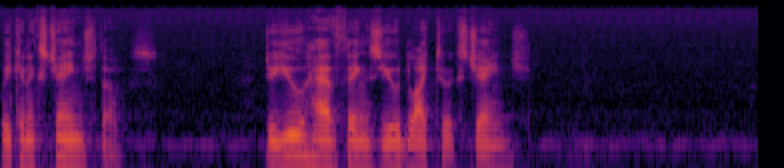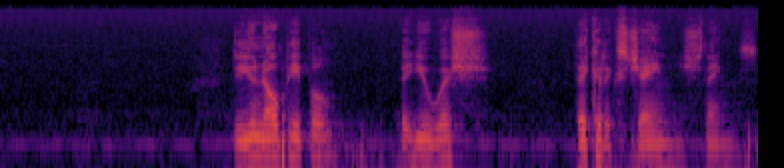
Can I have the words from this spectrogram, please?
We can exchange those. Do you have things you'd like to exchange? Do you know people that you wish they could exchange things?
